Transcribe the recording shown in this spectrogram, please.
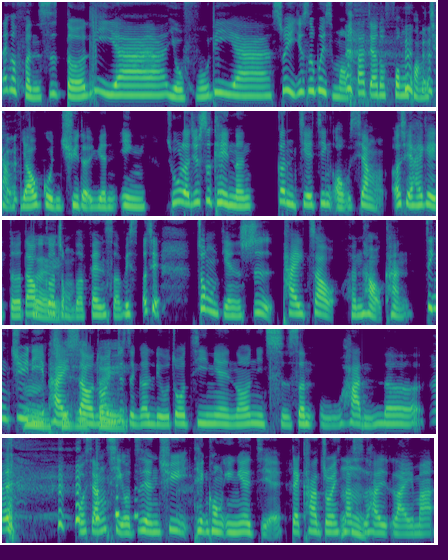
那个粉丝得利呀、有福利呀、所以就是为什么大家都疯狂抢 摇滚区的原因，除了就是可以能。更接近偶像，而且还可以得到各种的 fan service，而且重点是拍照很好看，近距离拍照，然后你就整个留作纪念，然后你此生无憾了。我想起我之前去天空音乐节，Decca Joins 那时嗯还来嘛，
